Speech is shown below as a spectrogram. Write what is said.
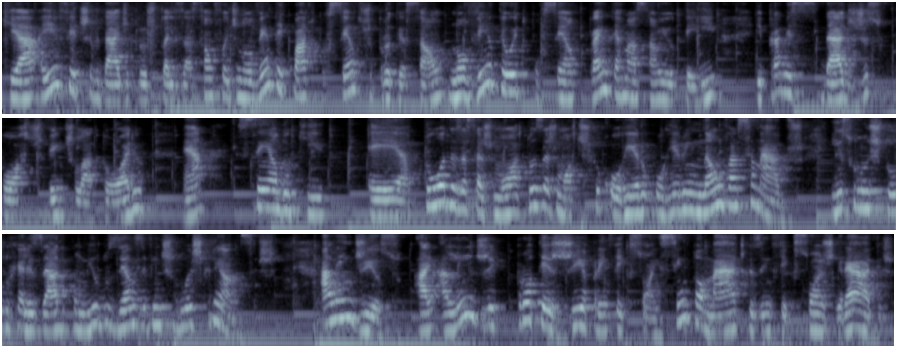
que a efetividade para hospitalização foi de 94% de proteção, 98% para internação e UTI e para necessidade de suporte ventilatório, né? sendo que é, todas essas mortes, todas as mortes que ocorreram, ocorreram em não vacinados. Isso no estudo realizado com 1.222 crianças. Além disso, a, além de proteger para infecções sintomáticas e infecções graves,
